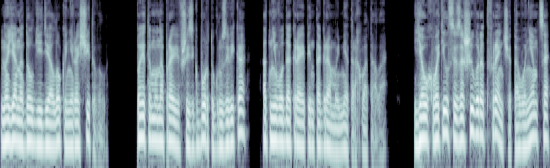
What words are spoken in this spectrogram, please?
но я на долгий диалог и не рассчитывал. Поэтому, направившись к борту грузовика, от него до края пентаграммы метра хватало. Я ухватился за шиворот Френча, того немца,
